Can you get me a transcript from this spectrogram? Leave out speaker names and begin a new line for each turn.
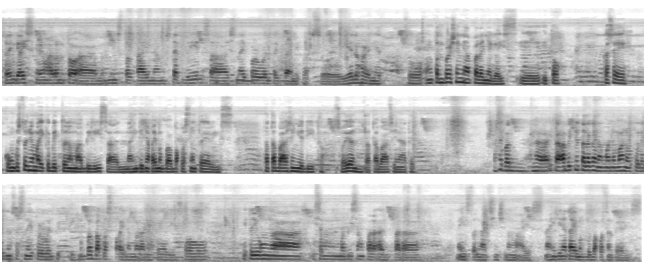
So yun guys, ngayong araw na to, uh, mag-install tayo ng step drill sa Sniper 155 So, Yellow Hornet. So, ang conversion nga pala niya guys, eh, ito. Kasi, kung gusto niyo maikabit to ng mabilisan na hindi na kayo magbabaklas ng pairings, tatabasin niyo dito. So, yun, tatabasin natin. Kasi pag uh, ikakabit nyo talaga ng mano-mano tulad ng sa Sniper 150, magbabaklas pa kayo ng maraming pairings. So, ito yung uh, isang mabisang paraan para na-install natin siya ng maayos na hindi na tayo magbabaklas ng pairings.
